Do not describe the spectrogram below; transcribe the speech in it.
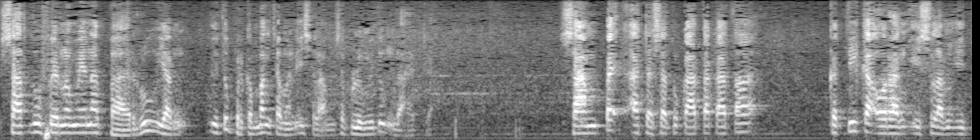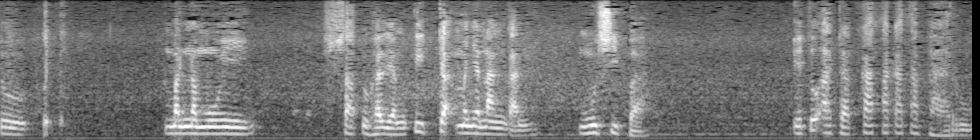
satu fenomena baru yang itu berkembang zaman Islam. Sebelum itu enggak ada. Sampai ada satu kata-kata ketika orang Islam itu menemui satu hal yang tidak menyenangkan, musibah, itu ada kata-kata baru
